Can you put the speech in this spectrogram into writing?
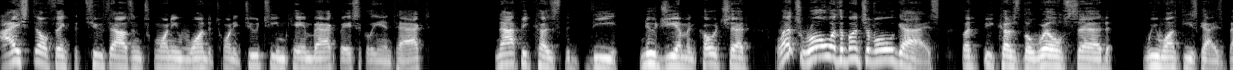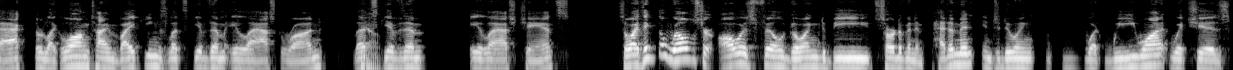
I still think the 2021 to 22 team came back basically intact, not because the the new GM and coach said let's roll with a bunch of old guys, but because the will said we want these guys back. They're like longtime Vikings. Let's give them a last run. Let's Yeah. give them a last chance. So I think the Wilfs are always, Phil, going to be sort of an impediment into doing what we want, which is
